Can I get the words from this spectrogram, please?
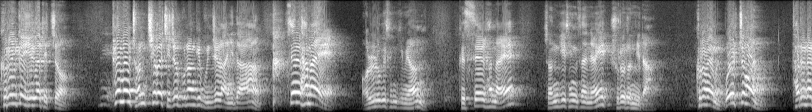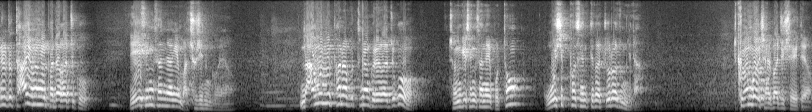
그러니까 이해가 됐죠? 네. 패널 전체가 지저분한 게 문제가 아니다. 셀 하나에 얼룩이 생기면 그 셀 하나에 전기 생산량이 줄어듭니다. 그러면 멀쩡한 다른 애들도 다 영향을 받아가지고 얘 생산량에 맞춰지는 거예요. 나뭇잎 하나 붙으면 그래가지고 전기 생산량이 보통 50%가 줄어듭니다. 그런 걸 잘 봐주셔야 돼요.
